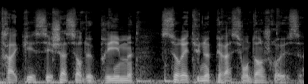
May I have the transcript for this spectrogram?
Traquer ces chasseurs de primes serait une opération dangereuse.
